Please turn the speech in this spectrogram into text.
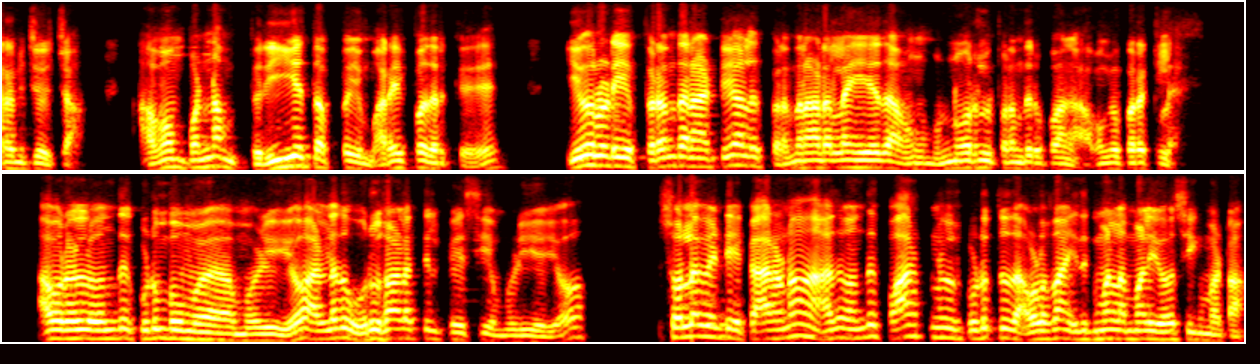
ஆரம்பிச்சு வச்சான். அவன் பண்ண பெரிய தப்பை மறைப்பதற்கு இவருடைய பிறந்த நாட்டையோ அல்லது பிறந்த நாடெல்லாம் ஏது அவங்க முன்னோர்கள் பிறந்திருப்பாங்க அவங்க பிறக்கல. அவர்கள் வந்து குடும்ப மொழியோ அல்லது ஒரு காலத்தில் பேசிய மொழியையோ சொல்ல வேண்டிய காரணம் அது வந்து பார்ட்னர் கொடுத்தது அவ்வளவுதான். இதுக்கு மேல நம்மளால யோசிக்க மாட்டான்.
